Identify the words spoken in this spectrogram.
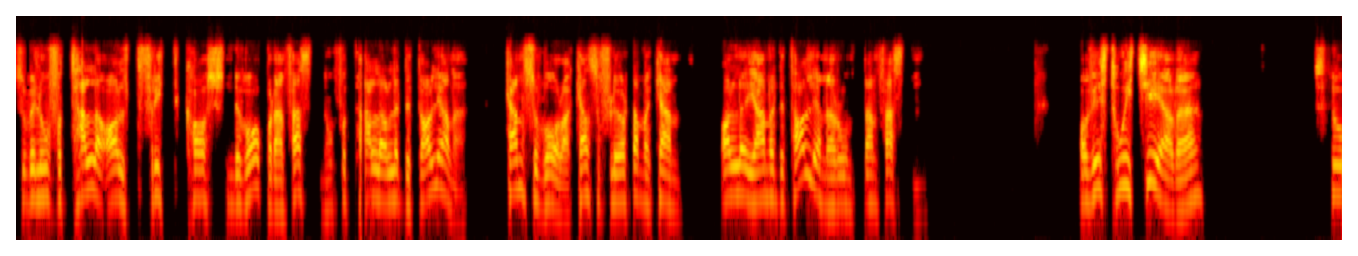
så vil hun fortelle alt fritt hvordan det var på den festen. Hun forteller alle detaljene. Hvem som var der, hvem som flørta med hvem. Alle gjerne detaljene rundt den festen. Og hvis hun ikke gjør det, så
